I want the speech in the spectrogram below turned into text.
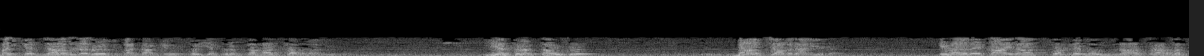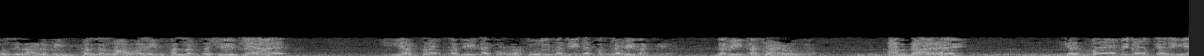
بلکہ نامزد ہو چکا تھا کہ اس کو یسرف کا بادشاہ بنا لیا۔ یسرف کا اسے بادشاہ بنا لیا جائے امام کائنات فخر موجودات، رحمت العالمین صلی اللہ علیہ وسلم تشریف لے آئے۔ یسرف مدینت الرسول، مدینت النبی بن گیا۔ نبی کا شہر ہو گیا۔ اب ظاہر ہے کہ مومنوں کے لیے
